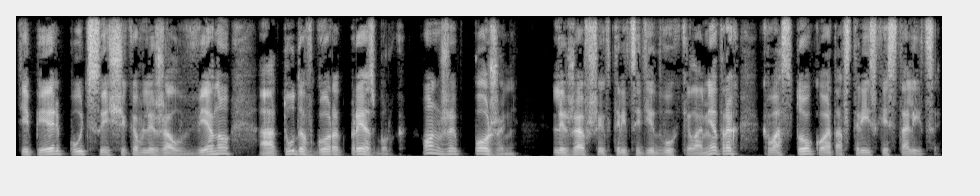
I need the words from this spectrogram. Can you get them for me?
Теперь путь сыщиков лежал в Вену, а оттуда в город Пресбург, он же Пожень, лежавший в 32 километрах к востоку от австрийской столицы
